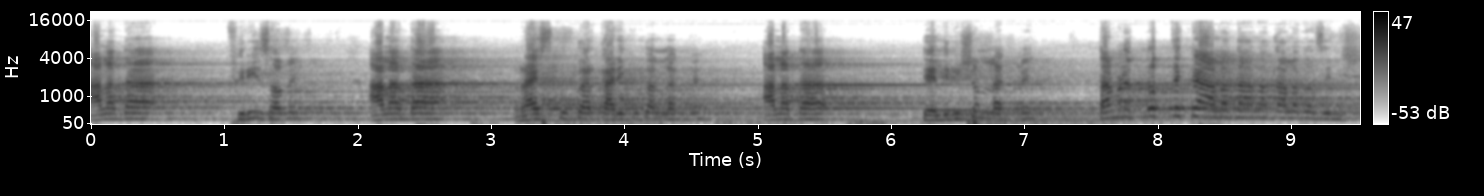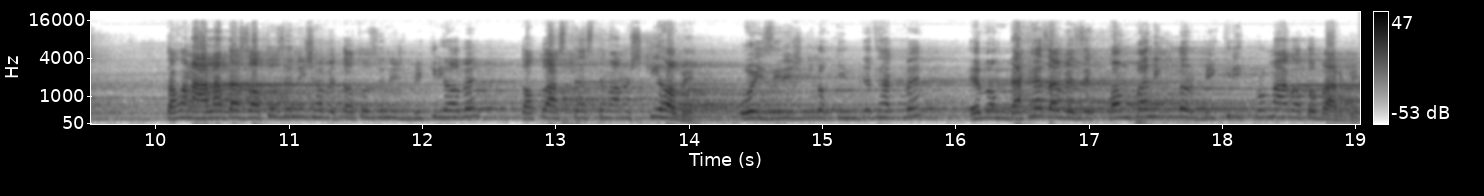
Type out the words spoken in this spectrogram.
আলাদা ফ্রিজ হবে, আলাদা রাইস কুকার, কারি কুকার লাগবে, আলাদা টেলিভিশন লাগবে। তার মানে প্রত্যেকটা আলাদা আলাদা আলাদা জিনিস। তখন আলাদা যত জিনিস হবে, তত জিনিস বিক্রি হবে, তত আস্তে আস্তে মানুষ কি হবে? ওই জিনিসগুলো কিনতে থাকবে এবং দেখা যাবে যে কোম্পানিগুলোর বিক্রি ক্রমাগত বাড়বে।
